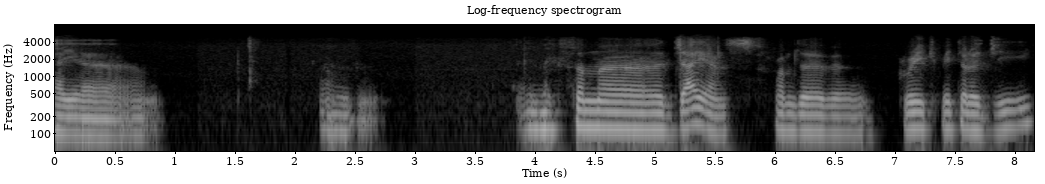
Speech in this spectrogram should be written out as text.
I, I some uh, giants from the Greek mythology.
